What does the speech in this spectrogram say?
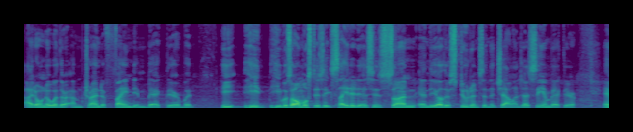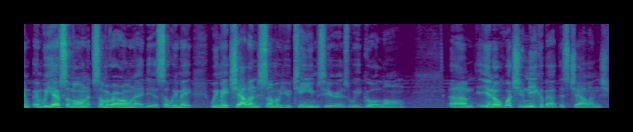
I don't know whether I'm trying to find him back there, but he, he, he was almost as excited as his son and the other students in the challenge. I see him back there. And, and we have some, own, some of our own ideas, so we may, we may challenge some of you teams here as we go along. Um, you know, what's unique about this challenge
